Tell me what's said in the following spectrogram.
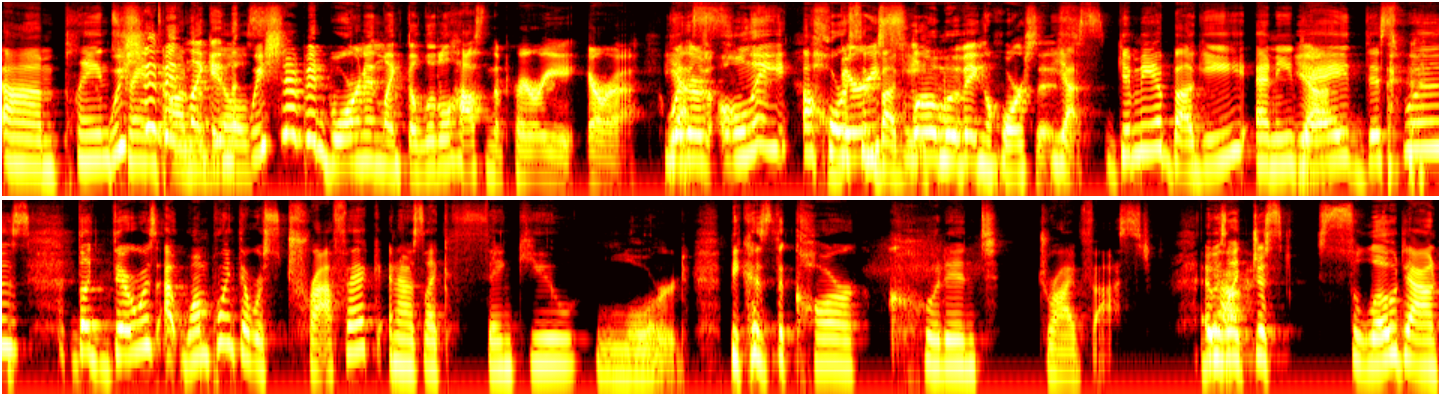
um, planes. we should have been like in the, we should have been born in like the Little House on the Prairie era, where Yes. there's only a horse very and buggy. slow moving horses. Yes, give me a buggy any Yeah. day. This was like there was at one point there was traffic, and I was like, "Thank you, Lord," because the car couldn't drive fast. It was like just slow down.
